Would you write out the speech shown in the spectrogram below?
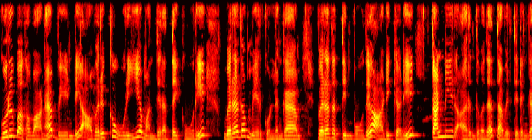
குரு பகவானை வேண்டி அவருக்கு உரிய மந்திரத்தை கூறி விரதம் மேற்கொள்ளுங்க. விரதத்தின் போது அடிக்கடி தண்ணீர் அருந்துவதை தவிர்த்திடுங்க.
